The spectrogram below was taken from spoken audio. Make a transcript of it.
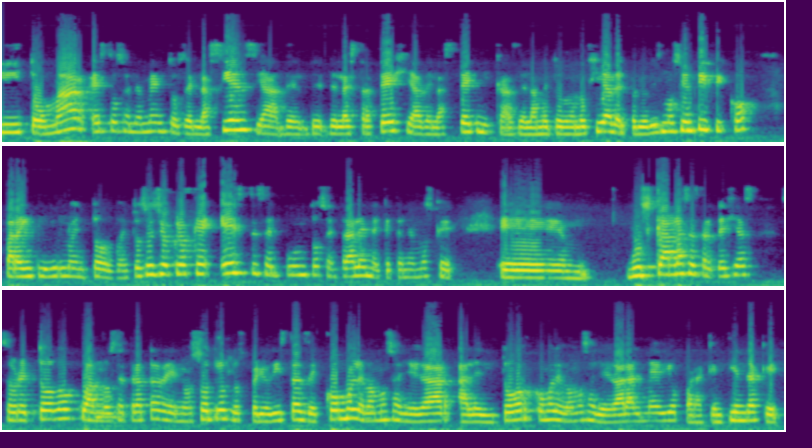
y tomar estos elementos de la ciencia, de, la estrategia, de las técnicas, de la metodología del periodismo científico para incluirlo en todo. Entonces yo creo que este es el punto central en el que tenemos que eh, buscar las estrategias, sobre todo cuando se trata de nosotros los periodistas, de cómo le vamos a llegar al editor, cómo le vamos a llegar al medio para que entienda que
